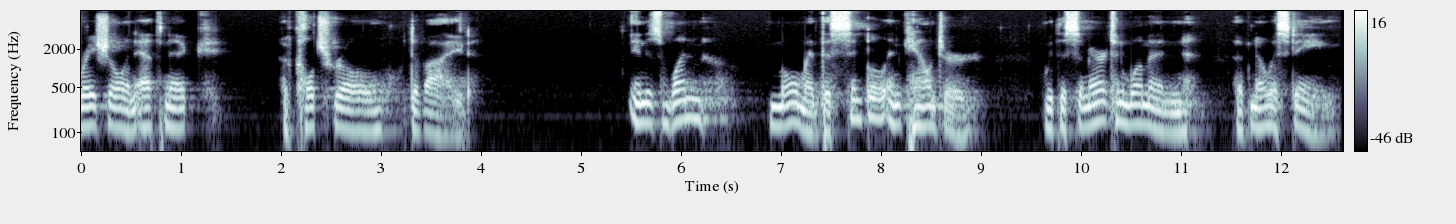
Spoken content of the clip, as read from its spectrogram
racial and ethnic of cultural divide. In this one moment, the simple encounter with the Samaritan woman of no esteem,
